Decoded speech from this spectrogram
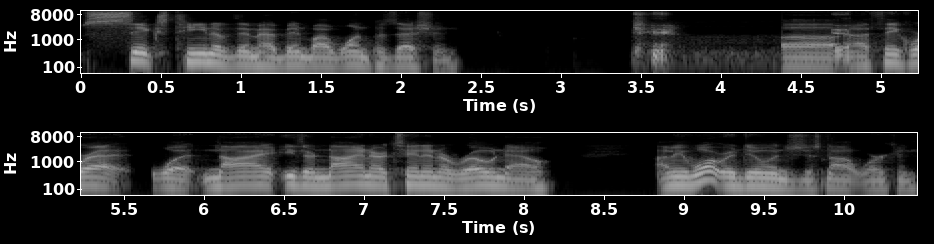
16 of them have been by one possession. Yeah. Uh, yeah. I think we're at what nine, either nine or 10 in a row now. I mean, what we're doing is just not working.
